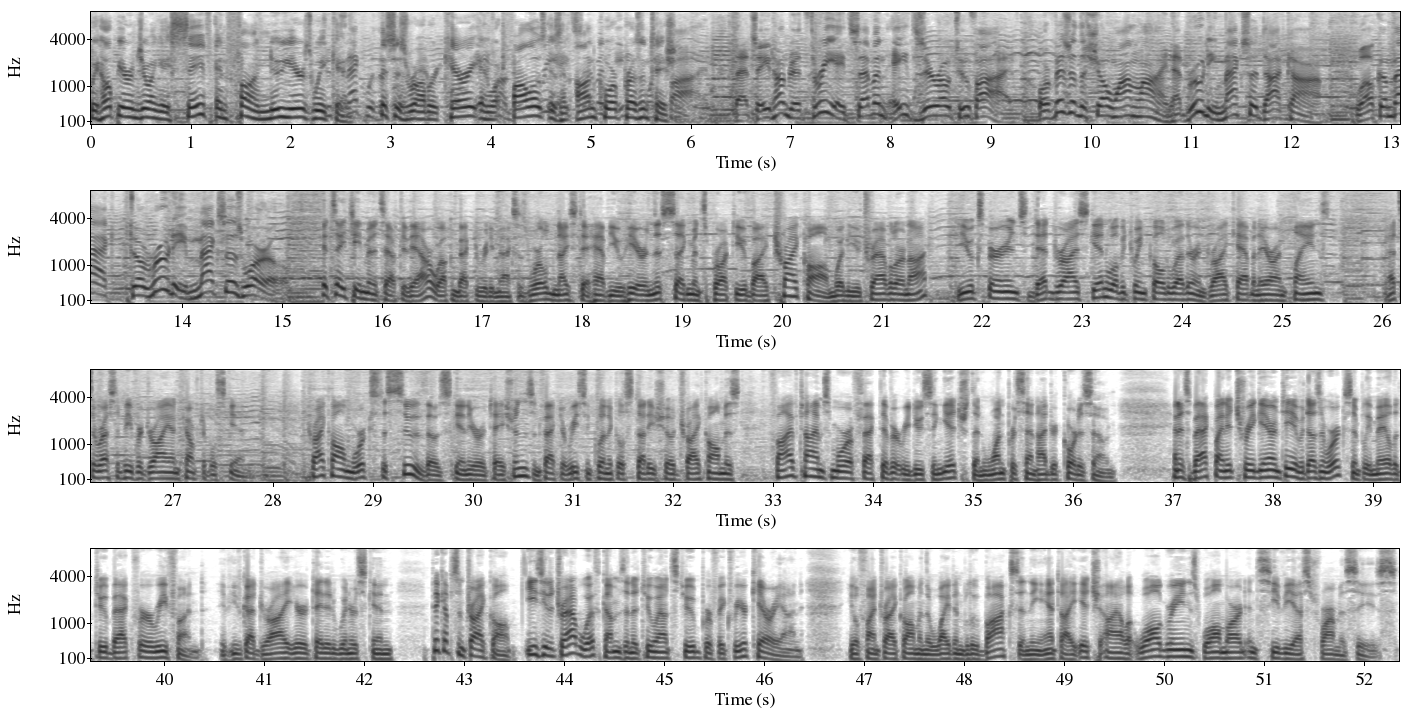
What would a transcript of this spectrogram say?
We hope you're enjoying a safe and fun New Year's weekend. This is Robert Carey, and what follows is an encore presentation. That's 800 387 8025. Or visit the show online at rudymaxa.com. Welcome back to Rudy Maxa's World. It's 18 minutes after the hour. Welcome back to Rudy Maxa's World. Nice to have you here. And this segment's brought to you by Tricalm. Whether you travel or not, do you experience dead, dry skin? Well, between cold weather and dry cabin air on planes, that's a recipe for dry, uncomfortable skin. Tricalm works to soothe those skin irritations. In fact, a recent clinical study showed Tricalm is five times more effective at reducing itch than 1% hydrocortisone. And it's backed by an itch free guarantee. If it doesn't work, simply mail the tube back for a refund. If you've got dry, irritated winter skin, pick up some Tricalm. Easy to travel with, comes in a two ounce tube, perfect for your carry on. You'll find Tricalm in the white and blue box in the anti itch aisle at Walgreens, Walmart, and CVS pharmacies.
